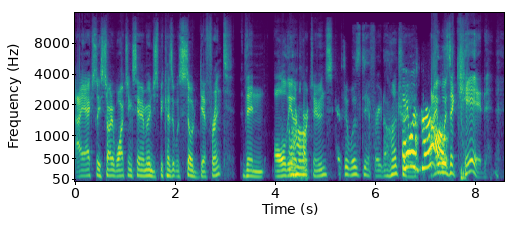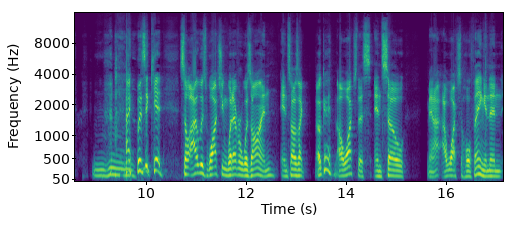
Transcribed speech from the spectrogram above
I actually started watching Sailor Moon just because it was so different than all the other Uh-huh. cartoons. Because it was different. A hundred. And it was girls. I was a kid. Mhm. I was a kid. So I was watching whatever was on. And so I was like, okay, I'll watch this. And so, man, I, I watched the whole thing. And then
